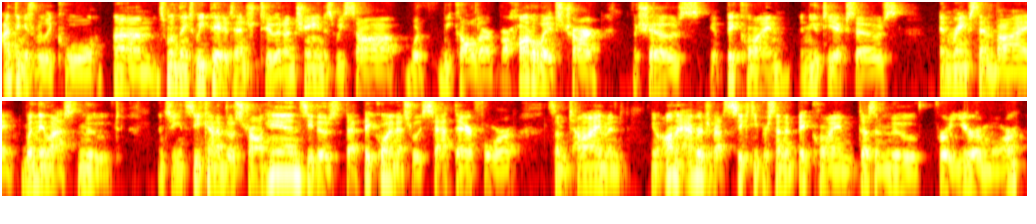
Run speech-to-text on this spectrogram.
I think is really cool. Um, it's one of the things we paid attention to at Unchained is we saw what we called our, our HODL waves chart, which shows you know, Bitcoin and UTXOs and ranks them by when they last moved. And so you can see kind of those strong hands, see those that Bitcoin that's really sat there for some time. And you know, on average, about 60% of Bitcoin doesn't move for a year or more.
